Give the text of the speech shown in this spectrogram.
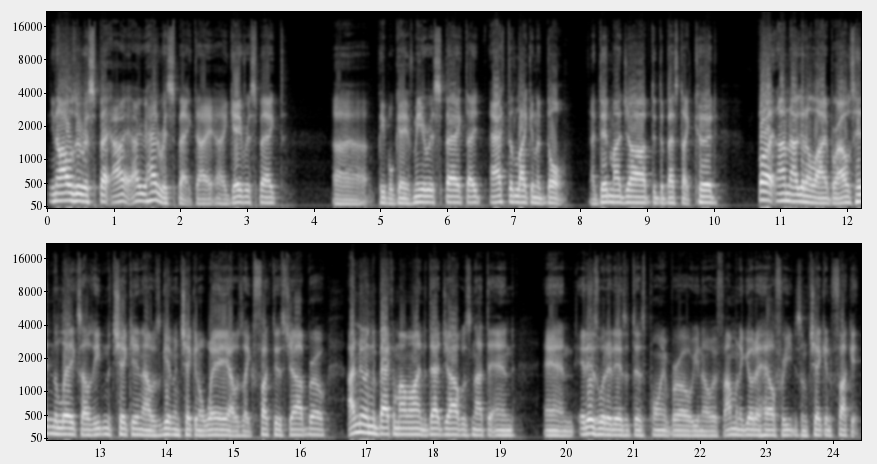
you know, I was a respect. I, I had respect. I, I gave respect. Uh, people gave me respect. I acted like an adult. I did my job, did the best I could. But I'm not gonna lie, bro. I was hitting the licks. I was eating the chicken. I was giving chicken away. I was like, "Fuck this job, bro." I knew in the back of my mind that that job was not the end, and it is what it is at this point, bro. You know, if I'm gonna go to hell for eating some chicken, fuck it.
